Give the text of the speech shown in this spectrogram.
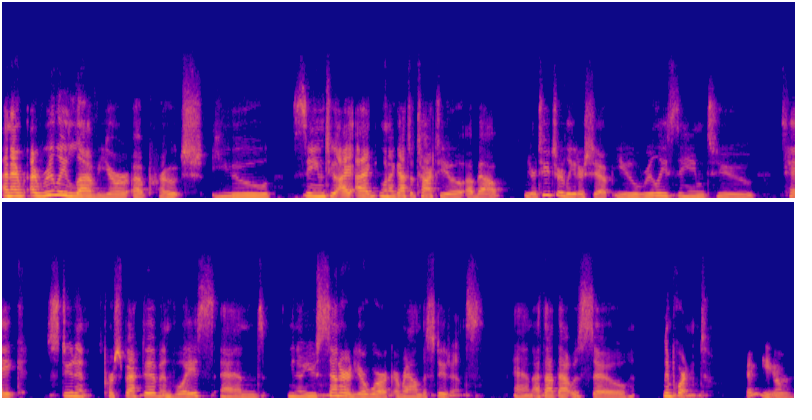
And I, I really love your approach. You seem to, I, I, when I got to talk to you about your teacher leadership, you really seem to take student perspective and voice and you know you centered your work around the students. And i thought that was so important. Thank you.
